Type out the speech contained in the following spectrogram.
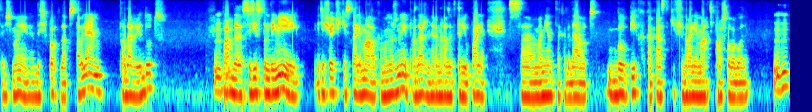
То есть мы до сих пор туда поставляем, продажи идут. Mm-hmm. Правда, в связи с пандемией эти счетчики стали мало кому нужны, продажи, наверное, раза в три упали с момента, когда вот был пик как раз-таки в феврале-марте прошлого года. Угу.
